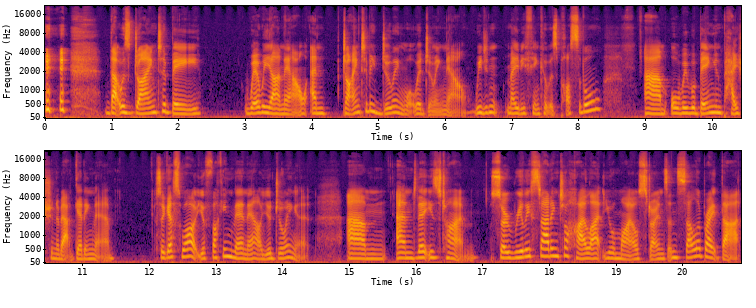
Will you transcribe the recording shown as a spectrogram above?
that was dying to be where we are now and dying to be doing what we're doing now. We didn't maybe think it was possible, um, or we were being impatient about getting there. So, guess what? You're fucking there now. You're doing it. Um, and there is time. So, really starting to highlight your milestones and celebrate that.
